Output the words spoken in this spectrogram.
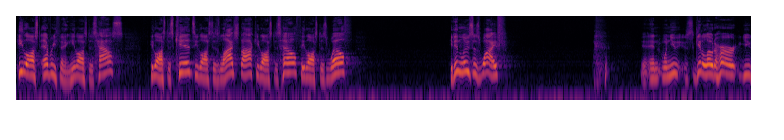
He lost everything. He lost his house, he lost his kids, he lost his livestock, he lost his health, he lost his wealth. He didn't lose his wife. And when you get a load of her, you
